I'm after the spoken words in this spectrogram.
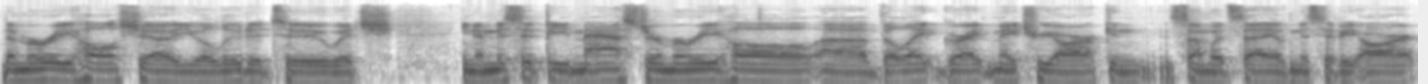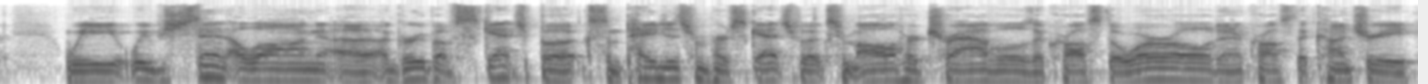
the Marie Hull show you alluded to, which you know Mississippi master Marie Hull, uh, the late great matriarch, and some would say of Mississippi art. We we sent along a, a, group of sketchbooks, some pages from her sketchbooks from all her travels across the world and across the country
